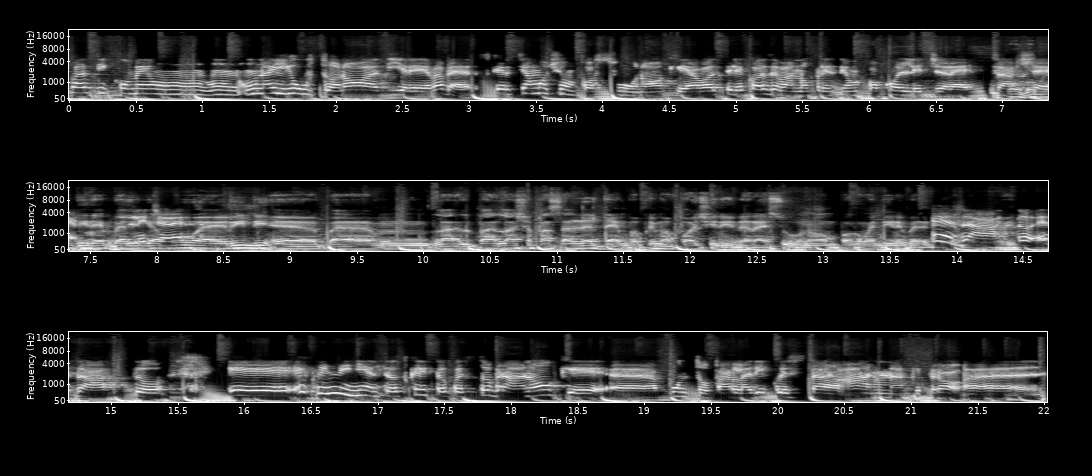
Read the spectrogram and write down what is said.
quasi come un, un, un aiuto no? a dire vabbè scherziamoci un po' su, no? che a volte le cose vanno prese un po' con leggerezza. Po cioè, direbbe leggerezza... Eh, ridi, eh, eh, la, lascia passare del tempo, prima o poi ci riderai su, no? un po' come dire... Esatto, esatto. E, e, quindi niente, ho scritto questo brano che eh, appunto parla di questa Anna che però eh,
